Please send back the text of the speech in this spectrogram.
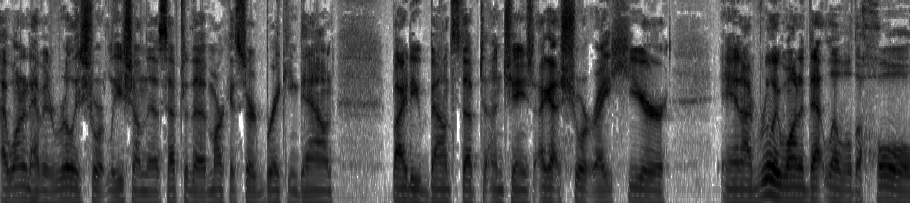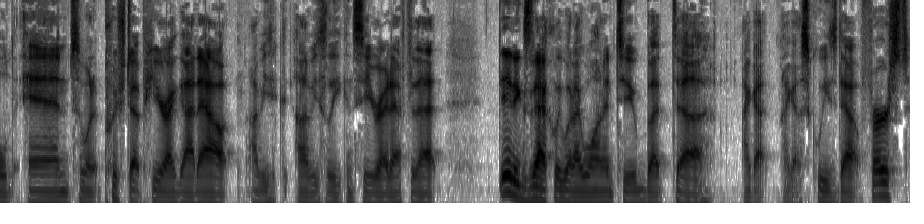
I wanted to have a really short leash on this. After the market started breaking down, Baidu bounced up to unchanged. I got short right here, and I really wanted that level to hold. And so when it pushed up here, I got out. Obviously, obviously you can see right after that, did exactly what I wanted to, but uh, I got I got squeezed out first.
